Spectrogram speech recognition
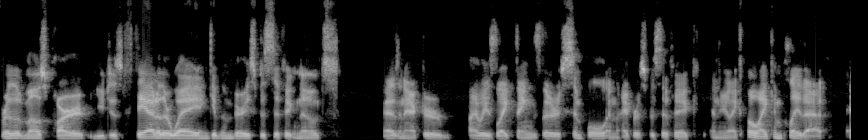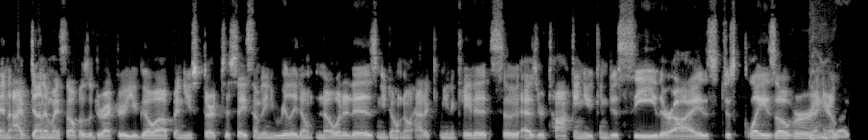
for the most part, you just stay out of their way and give them very specific notes. As an actor, I always like things that are simple and hyper specific. And you're like, oh, I can play that and I've done it myself as a director. You go up and you start to say something, you really don't know what it is and you don't know how to communicate it. So as you're talking, you can just see their eyes just glaze over and you're like,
